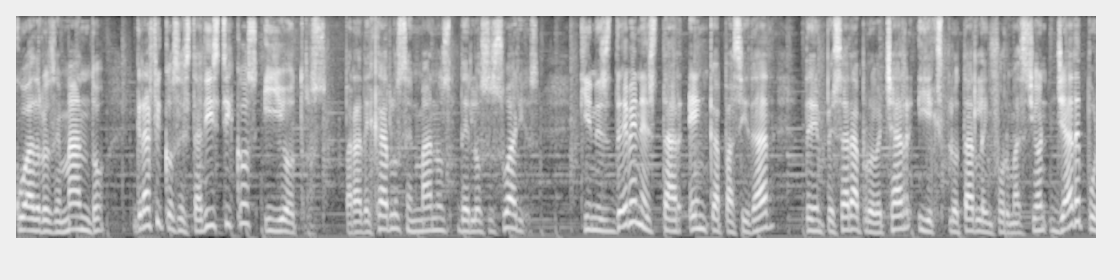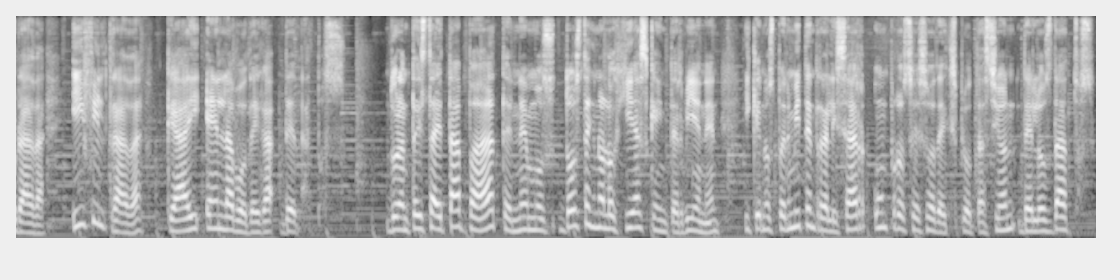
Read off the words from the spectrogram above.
cuadros de mando, gráficos estadísticos y otros, para dejarlos en manos de los usuarios quienes deben estar en capacidad de empezar a aprovechar y explotar la información ya depurada y filtrada que hay en la bodega de datos. Durante esta etapa tenemos dos tecnologías que intervienen y que nos permiten realizar un proceso de explotación de los datos.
